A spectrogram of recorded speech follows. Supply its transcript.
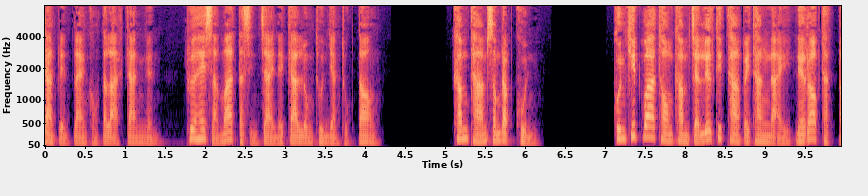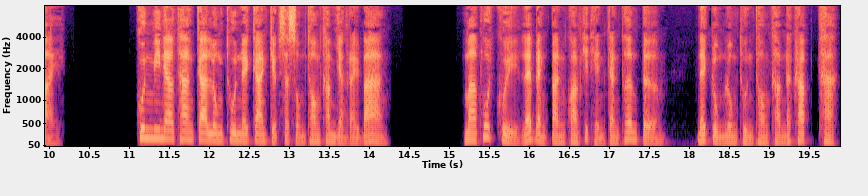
การเปลี่ยนแปลงของตลาดการเงิน เพื่อให้สามารถตัดสินใจในการลงทุนอย่างถูกต้องคำถามสำหรับคุณ คุณคิดว่าทองคำจะเลือกทิศทางไปทางไหนในรอบถัดไป คุณมีแนวทางการลงทุนในการเก็บสะสมทองคำอย่างไรบ้าง มาพูดคุยและแบ่งปันความคิดเห็นกันเพิ่มเติม ในกลุ่มลงทุนทองคำนะครับค่ะ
